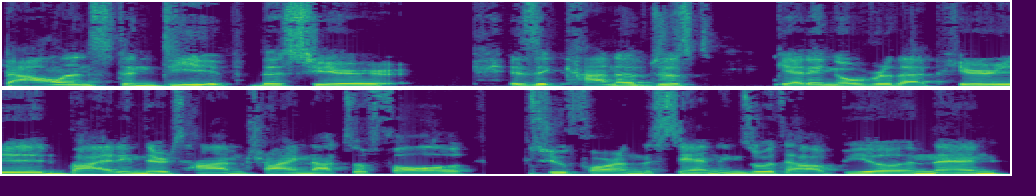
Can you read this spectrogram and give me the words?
balanced and deep this year. Is it kind of just getting over that period, biding their time, trying not to fall too far in the standings without Beal, and then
